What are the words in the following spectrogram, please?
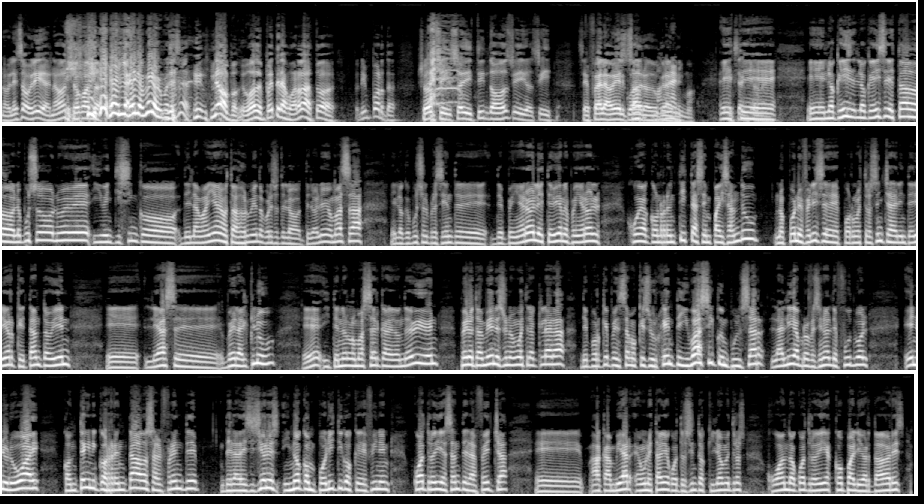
Nobleza obliga, ¿no? Yo cuando... es, lo, menos que puedes hacer no, porque vos después te las guardás todas. Pero no importa. Yo sí, soy distinto a vos y digo, sí, se fue a la vez el cuadro Sos de Ucrania. magnánimo. Este. Eh, lo, que dice, lo que dice el Estado lo puso 9 y 25 de la mañana, estás durmiendo, por eso te lo, te lo leo masa. eh, lo que puso el presidente de, de Peñarol. Este viernes Peñarol juega con rentistas en Paysandú. Nos pone felices por nuestros hinchas del interior que tanto bien eh, le hace ver al club eh, y tenerlo más cerca de donde viven, pero también es una muestra clara de por qué pensamos que es urgente y básico impulsar la Liga Profesional de Fútbol en Uruguay, con técnicos rentados al frente de las decisiones y no con políticos que definen cuatro días antes la fecha eh, a cambiar en un estadio a 400 kilómetros, jugando a cuatro días Copa Libertadores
